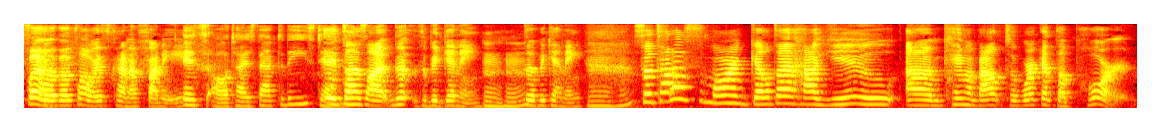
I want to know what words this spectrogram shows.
So that's always kind of funny. It's all ties back to the East End. It does like the, the beginning, Mhm. the beginning. Mm-hmm. So tell us more, Gilda, how you um, came about to work at the port.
